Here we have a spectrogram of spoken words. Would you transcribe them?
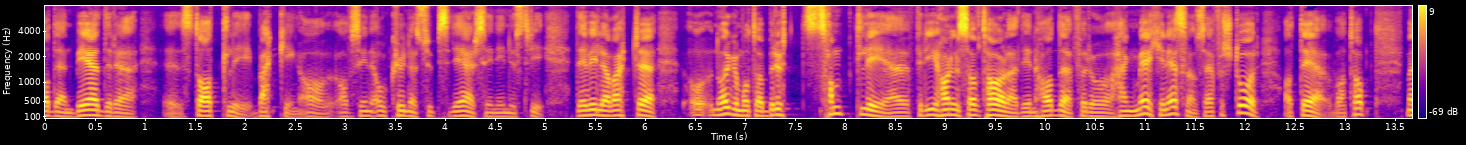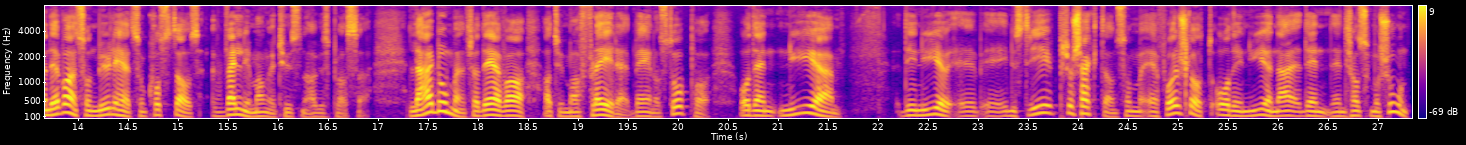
hadde en bedre eh, statlig backing av, av sin, og kunne subsidiere sin industri. Det ville vært, eh, Norge måtte ha brutt samtlige frihandelsavtaler de hadde for å henge med kineserne, så jeg forstår at det var tapt. Men det var en sånn mulighet som kosta oss veldig mange tusen arbeidsplasser. Lærdommen fra det var at vi må ha flere bein å stå på. Og den nye de nye eh, industriprosjektene som er foreslått, og den, nye, den, den transformasjonen,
